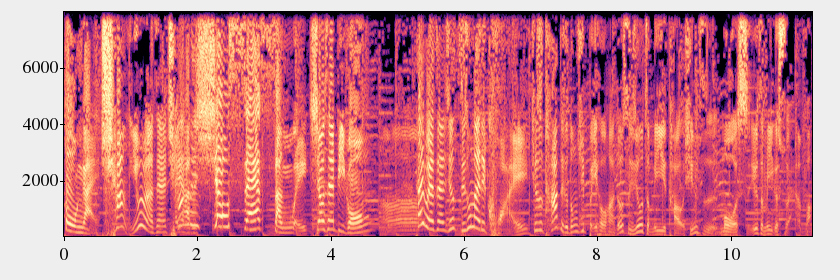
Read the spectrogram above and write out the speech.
夺爱抢，因为啥子？抢的小三上位，小三逼宫。他为啥子？就这种来得快，就是他这个东西背后哈，都是有这么一套心智模式，有这么一个算法，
